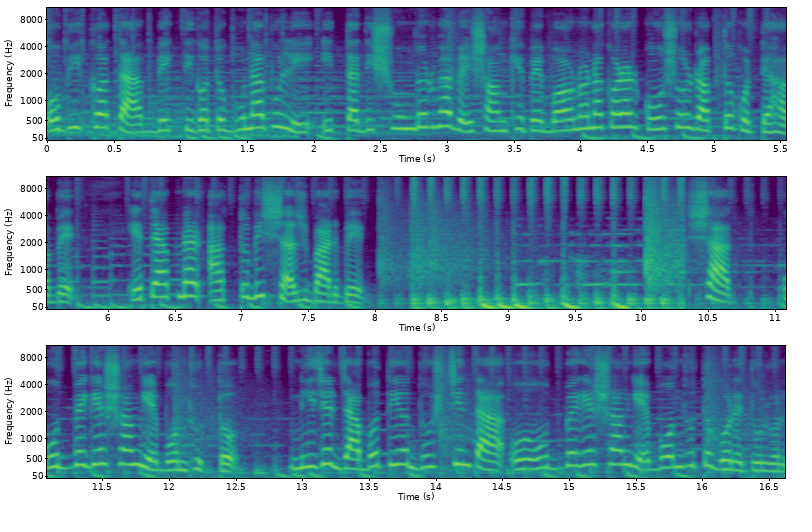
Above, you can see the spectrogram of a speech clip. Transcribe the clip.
অভিজ্ঞতা, ব্যক্তিগত গুণাবলী ইত্যাদি সুন্দরভাবে সংক্ষেপে বর্ণনা করার কৌশল রপ্ত করতে হবে। এতে আপনার আত্মবিশ্বাস বাড়বে। সাত, উদ্বেগের সঙ্গে বন্ধুত্ব। নিজের যাবতীয় দুশ্চিন্তা ও উদ্বেগের সঙ্গে বন্ধুত্ব গড়ে তুলুন।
